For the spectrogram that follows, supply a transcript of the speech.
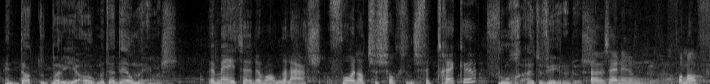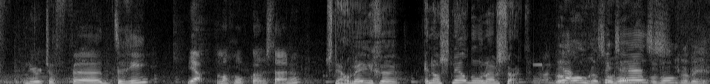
En dat doet Maria ook met haar deelnemers. We meten de wandelaars voordat ze ochtends vertrekken. Vroeg uit de veren dus. Uh, we zijn er vanaf een uurtje of uh, drie. Ja, mag erop komen staan hoor. Snel wegen en dan snel door naar de start. We, ja, mogen, we, mogen, we mogen weer.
